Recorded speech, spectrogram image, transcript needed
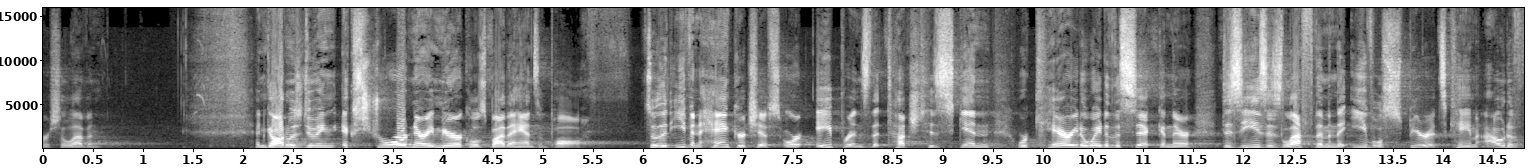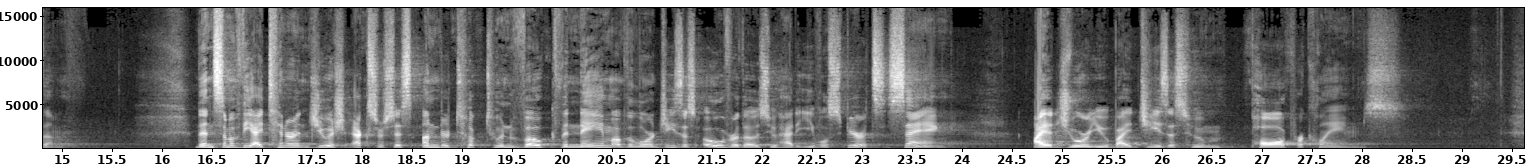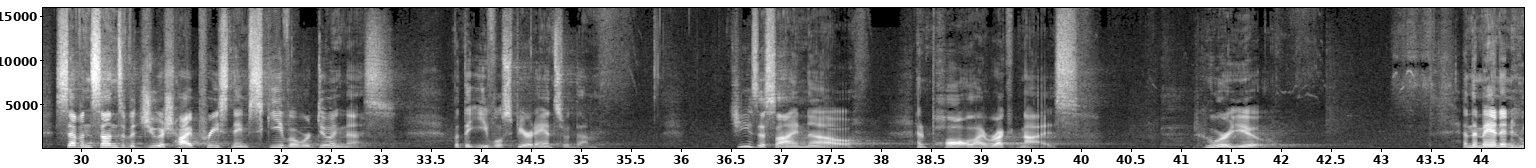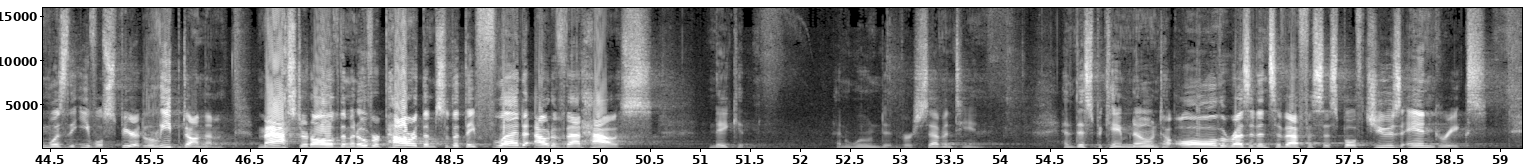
Verse 11. And God was doing extraordinary miracles by the hands of Paul, so that even handkerchiefs or aprons that touched his skin were carried away to the sick, and their diseases left them, and the evil spirits came out of them. Then some of the itinerant Jewish exorcists undertook to invoke the name of the Lord Jesus over those who had evil spirits, saying, I adjure you by Jesus whom Paul proclaims. Seven sons of a Jewish high priest named Sceva were doing this, but the evil spirit answered them Jesus I know, and Paul I recognize. Who are you? And the man in whom was the evil spirit leaped on them, mastered all of them, and overpowered them, so that they fled out of that house naked and wounded. Verse 17. And this became known to all the residents of Ephesus, both Jews and Greeks.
